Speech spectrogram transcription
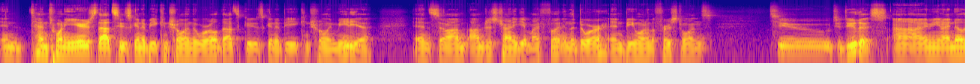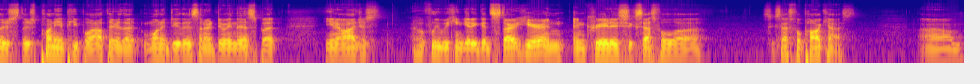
in 10, 20 years, that's who's going to be controlling the world. That's who's going to be controlling media, and so I'm I'm just trying to get my foot in the door and be one of the first ones to to do this. Uh, I mean, I know there's there's plenty of people out there that want to do this and are doing this, but you know, I just hopefully we can get a good start here and and create a successful uh, successful podcast. Um,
